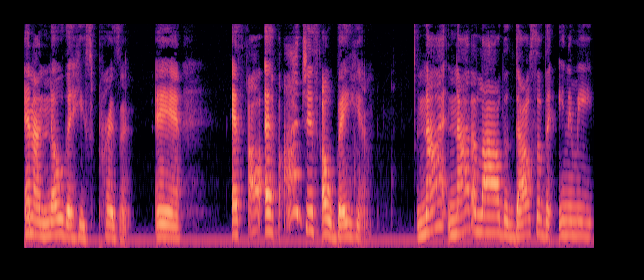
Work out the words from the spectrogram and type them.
and I know that He's present. And if I, if I just obey Him, not not allow the doubts of the enemy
